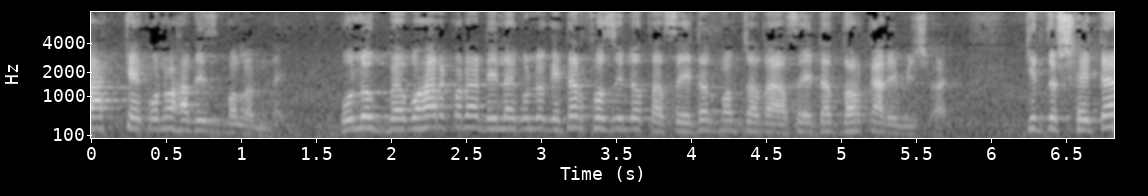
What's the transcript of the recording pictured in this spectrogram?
বাক্যে কোনো হাদিস বলেন নাই। কুলুক ব্যবহার করা ডিলাগুলুক এটার ফজিলত আছে এটার মর্যাদা আছে এটার দরকারি বিষয়। কিন্তু সেটা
